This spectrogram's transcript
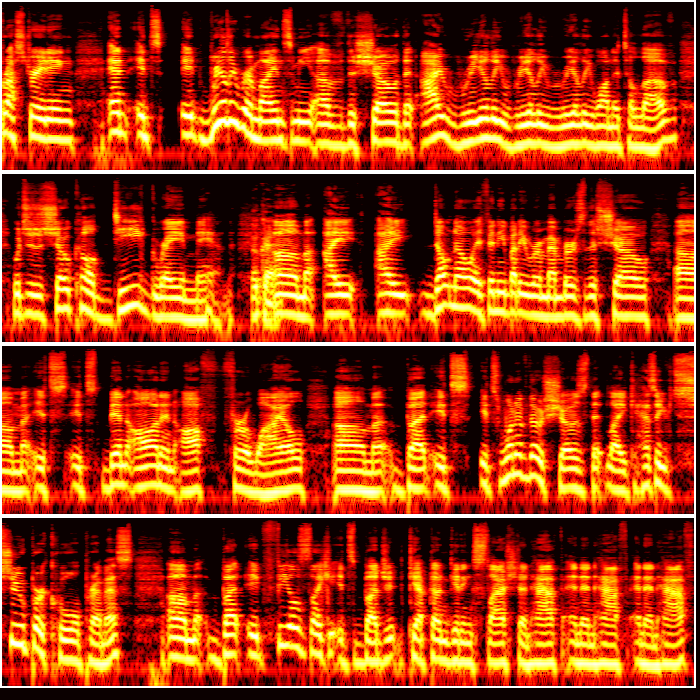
frustrating and it's it really reminds me of the show that I really really really wanted to love which is a show called D Gray Man. Okay. Um I I don't know if anybody remembers the show. Um it's it's been on and off for a while. Um, but it's it's one of those shows that like has a super cool premise. Um, but it feels like its budget kept on getting slashed in half and in half and in half,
